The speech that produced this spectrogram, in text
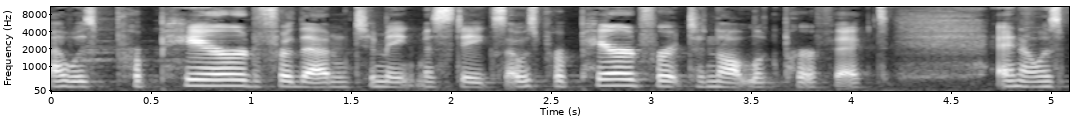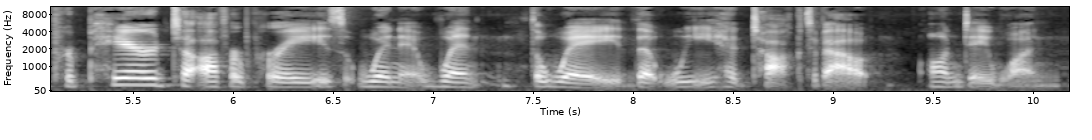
I was prepared for them to make mistakes. I was prepared for it to not look perfect. And I was prepared to offer praise when it went the way that we had talked about on day one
